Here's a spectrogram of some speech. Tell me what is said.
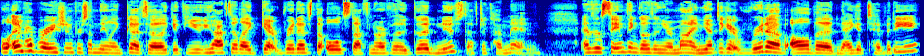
well in preparation for something like good. So like if you you have to like get rid of the old stuff in order for the good new stuff to come in. And the same thing goes in your mind. You have to get rid of all the negativity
